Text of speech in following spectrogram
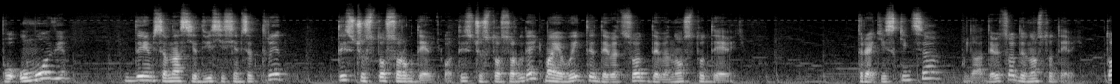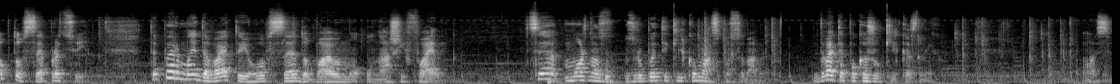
По умові, дивимося, в нас є 273, 1149. О, 1149 має вийти 999. Третій з кінця, да, 999. Тобто все працює. Тепер ми давайте його все додамо у наш файлик. Це можна зробити кількома способами. Давайте покажу кілька з них. Ось.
